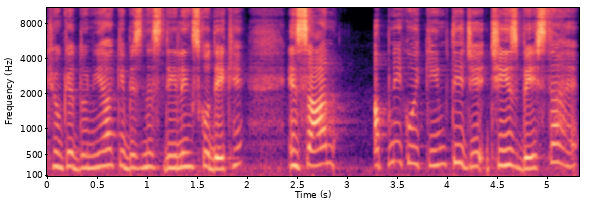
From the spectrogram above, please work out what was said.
کیونکہ دنیا کی بزنس ڈیلنگس کو دیکھیں، انسان اپنی کوئی قیمتی جی- چیز بیچتا ہے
